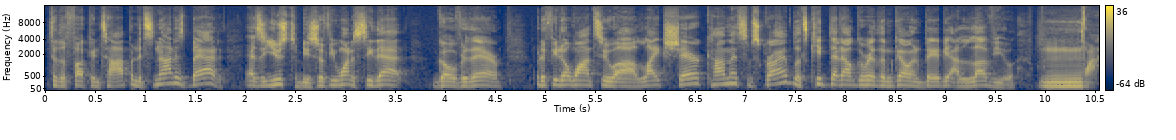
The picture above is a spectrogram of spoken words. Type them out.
to the fucking top, and it's not as bad as it used to be. So if you want to see that, go over there. But if you don't want to uh, like, share, comment, subscribe, let's keep that algorithm going, baby. I love you. Mwah.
